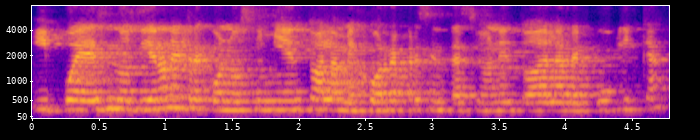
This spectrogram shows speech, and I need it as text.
y pues nos dieron el reconocimiento a la mejor representación en toda la República.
